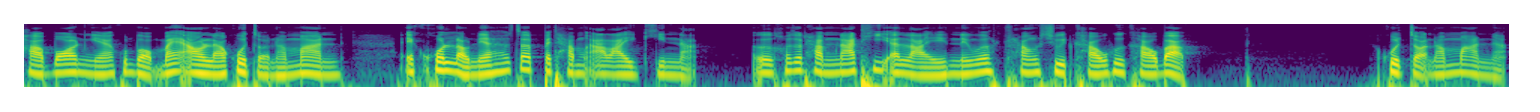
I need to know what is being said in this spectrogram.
carbon เงี้ย คุณบอกไม่เอาแล้วขุดเจาะน้ำมันไอ้คนเหล่านี้เขาจะไปทำอะไรกินอะ เออเขาจะทำหน้าที่อะไร ในเมื่อทั้งชีวิตเขาคือเขาแบบขุดเจาะน้ำมันอะ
